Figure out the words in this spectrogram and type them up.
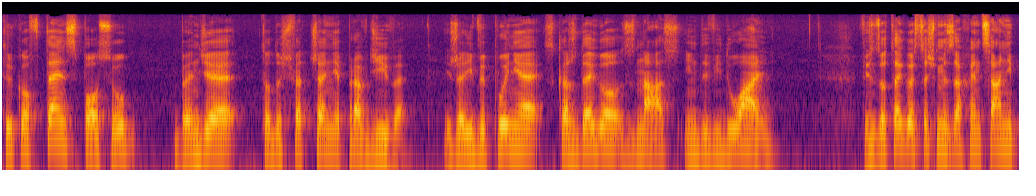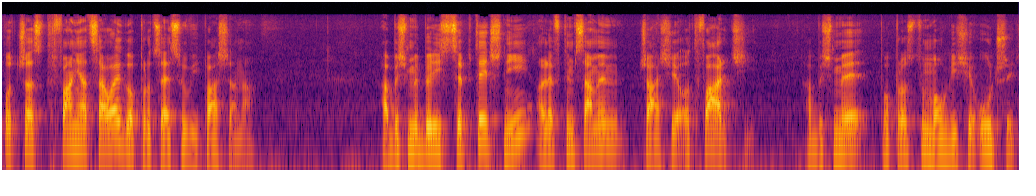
Tylko w ten sposób będzie to doświadczenie prawdziwe, jeżeli wypłynie z każdego z nas indywidualnie. Więc do tego jesteśmy zachęcani podczas trwania całego procesu vipassana. Abyśmy byli sceptyczni, ale w tym samym czasie otwarci. Abyśmy po prostu mogli się uczyć,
